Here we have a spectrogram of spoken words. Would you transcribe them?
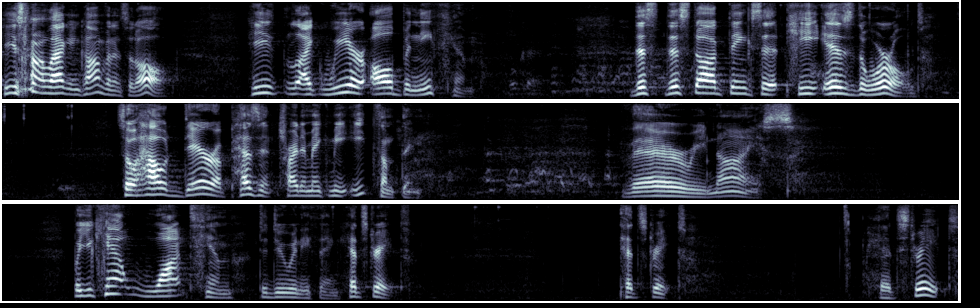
He's not lacking confidence at all. He like we are all beneath him. This this dog thinks that he is the world. So, how dare a peasant try to make me eat something? Very nice. But you can't want him to do anything. Head straight. Head straight. Head straight.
